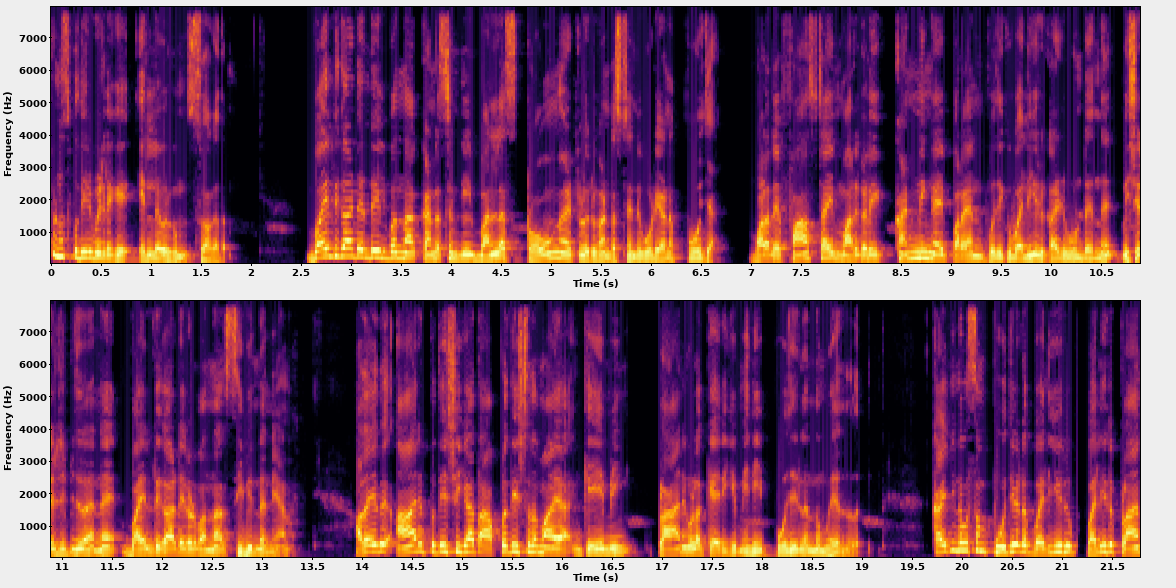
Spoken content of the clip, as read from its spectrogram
ഫ്രണ്ട്സ് പുതിയ വീഡിയോയിലേക്ക് എല്ലാവർക്കും സ്വാഗതം. വൈൽഡ് കാർഡ് എന്റെയിൽ വന്ന കണ്ടസ്റ്റന്റിൽ നല്ല സ്ട്രോങ് ആയിട്ടുള്ള ഒരു കണ്ടസ്റ്റന്റ് കൂടിയാണ് പൂജ. വളരെ ഫാസ്റ്റായി മറുകളി കണ്ണിങ് ആയി പറയാൻ പൂജയ്ക്ക് വലിയൊരു കഴിവുണ്ട് എന്ന് വിശേഷിപ്പിച്ച് തന്നെ വൈൽഡ് കാർഡിലൂടെ വന്ന സിബിൻ തന്നെയാണ്. അതായത് ആരും പ്രതീക്ഷിക്കാത്ത അപ്രതീക്ഷിതമായ ഗെയിമിംഗ് പ്ലാനുകളൊക്കെ ആയിരിക്കും ഇനി പൂജയിൽ നിന്നും വരുന്നത് കഴിഞ്ഞ ദിവസം പൂജയുടെ വലിയൊരു വലിയൊരു പ്ലാൻ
